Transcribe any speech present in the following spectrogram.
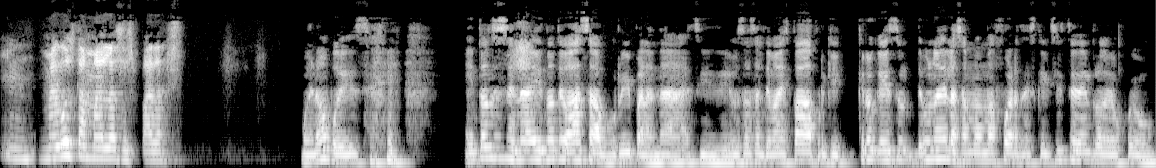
Mm, me gustan más las espadas. Bueno, pues entonces en Hades no te vas a aburrir para nada si usas el tema de espada, porque creo que es una de las armas más fuertes que existe dentro del juego.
